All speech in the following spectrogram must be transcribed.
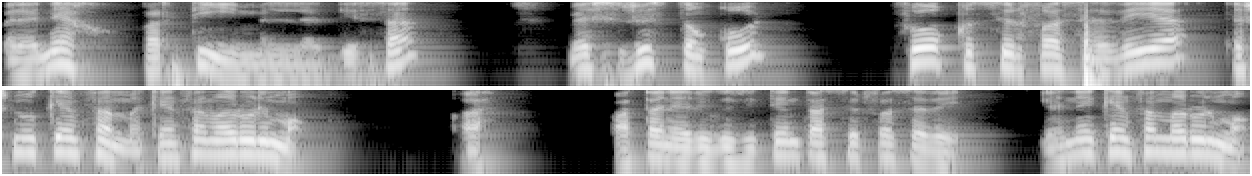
بلا ناخذ partie من ال dessin. باش juste نقول فوق ال surface هذيا اشنو كان فما؟ كان فما roulement أه عطاني rugosité نتاع ال surface هذيا. لهنا كان فما roulement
